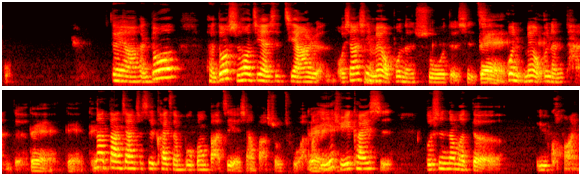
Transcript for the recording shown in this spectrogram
步。对啊，很多很多时候，既然是家人，我相信没有不能说的事情，嗯、不没有不能谈的。对对对。那大家就是开诚布公，把自己的想法说出来嘛。也许一开始不是那么的。愉快，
